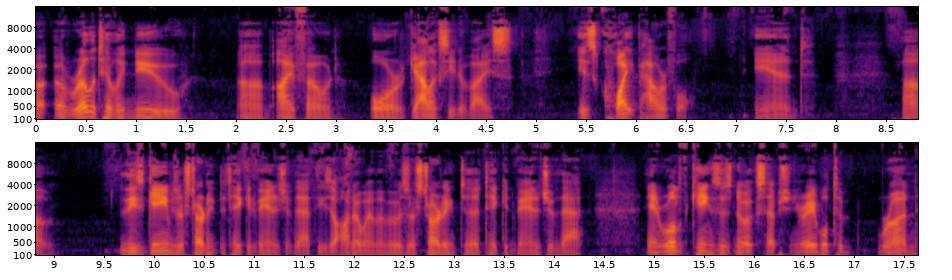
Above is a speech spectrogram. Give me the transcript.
a, a, relatively new um, iPhone or Galaxy device is quite powerful, and um, these games are starting to take advantage of that. These auto MMOs are starting to take advantage of that, and World of Kings is no exception. You're able to run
